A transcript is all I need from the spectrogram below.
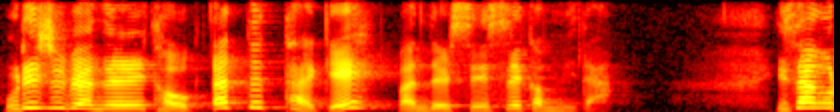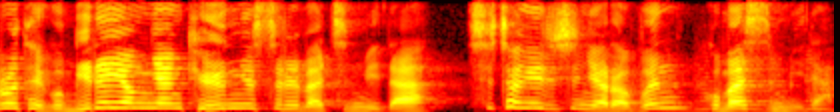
우리 주변을 더욱 따뜻하게 만들 수 있을 겁니다. 이상으로 대구 미래역량 교육뉴스를 마칩니다. 시청해주신 여러분 고맙습니다.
